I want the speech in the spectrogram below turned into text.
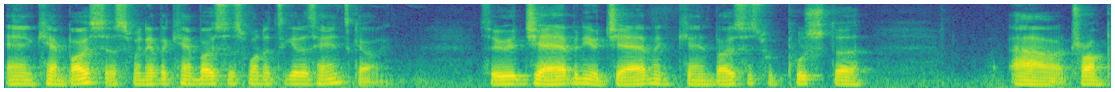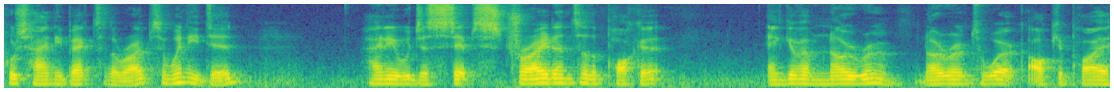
and Kambosos whenever Kambosos wanted to get his hands going. So he would jab and he would jab, and Kambosos would push the, uh, try and push Haney back to the ropes. And when he did, Haney would just step straight into the pocket and give him no room, no room to work. Occupy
